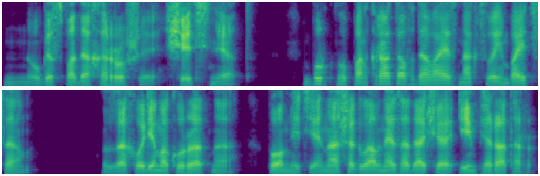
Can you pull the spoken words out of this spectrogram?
«Ну, господа хорошие, щит снят!» – буркнул Панкратов, давая знак своим бойцам. «Заходим аккуратно, Помните, наша главная задача – император.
